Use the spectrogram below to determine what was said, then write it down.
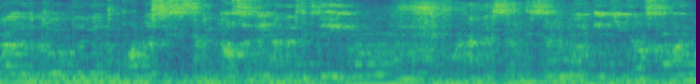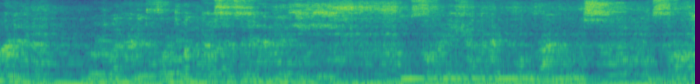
valued at 12,267,358, and 477.80 grams of marijuana, worth 141,788. These operations remove drug rules, disrupted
